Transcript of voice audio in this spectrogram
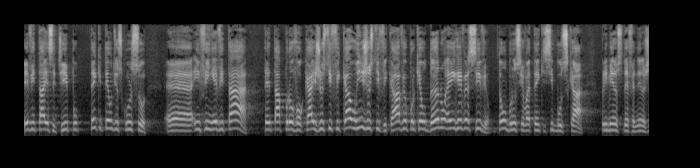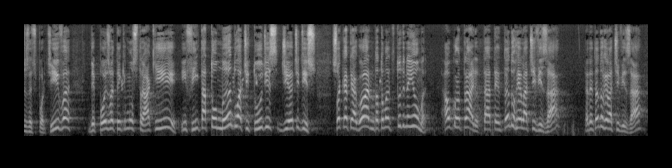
evitar esse tipo. Tem que ter um discurso, é, enfim, evitar, tentar provocar e justificar o injustificável, porque o dano é irreversível. Então o Brusque vai ter que se buscar, primeiro se defender na justiça esportiva, depois vai ter que mostrar que, enfim, está tomando atitudes diante disso. Só que até agora não está tomando atitude nenhuma. Ao contrário, está tentando relativizar, está tentando relativizar,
